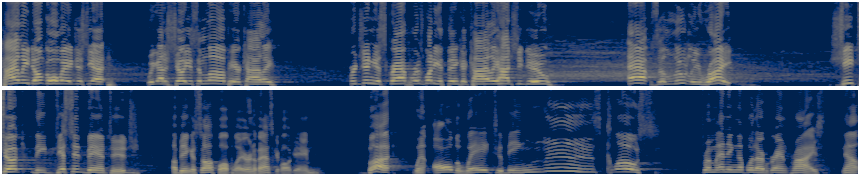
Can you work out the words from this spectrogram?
Kylie, don't go away just yet. We got to show you some love here, Kylie. Virginia Scrappers, what do you think of Kylie? How'd she do? Absolutely right. She took the disadvantage of being a softball player in a basketball game, but went all the way to being this close from ending up with our grand prize. Now,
